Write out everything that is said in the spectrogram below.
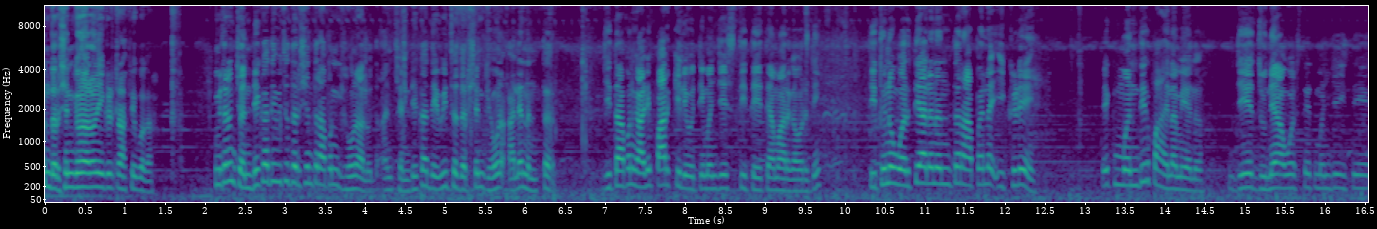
दर्शन घेऊन आलो आणि इकडे ट्रॅफिक बघा. मित्रांनो चंडिका देवीचं दर्शन तर आपण घेऊन आलो आणि चंडिका देवीचं दर्शन घेऊन आल्यानंतर जिथं आपण गाडी पार्क केली होती म्हणजेच तिथे त्या मार्गावरती तिथून वरती आल्यानंतर आपल्याला इकडे एक मंदिर पाहायला मिळालं. जे जुन्या अवस्थेत म्हणजे इथे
